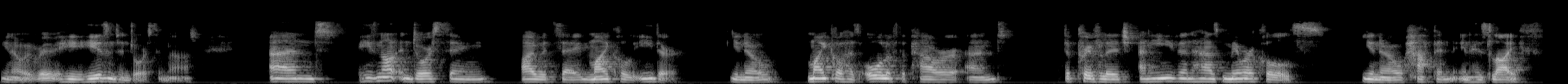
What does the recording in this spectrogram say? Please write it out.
You know, he, he isn't endorsing that. And he's not endorsing, I would say, Michael either. You know, Michael has all of the power and the privilege and he even has miracles you know, happen in his life.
